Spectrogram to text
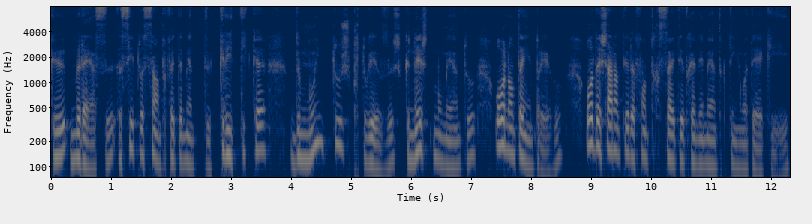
que merece a situação perfeitamente crítica de muitos portugueses que neste momento ou não têm emprego, ou deixaram de ter a fonte de receita e de rendimento que tinham até aqui,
